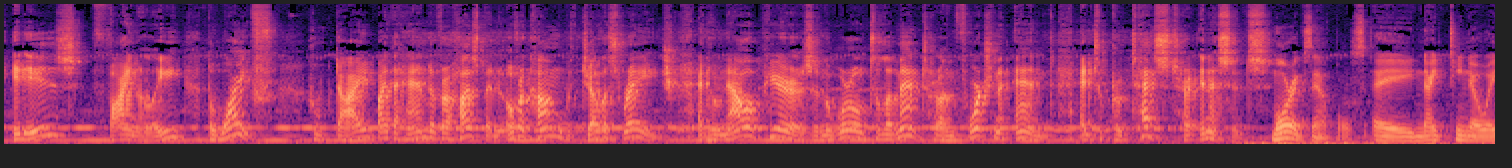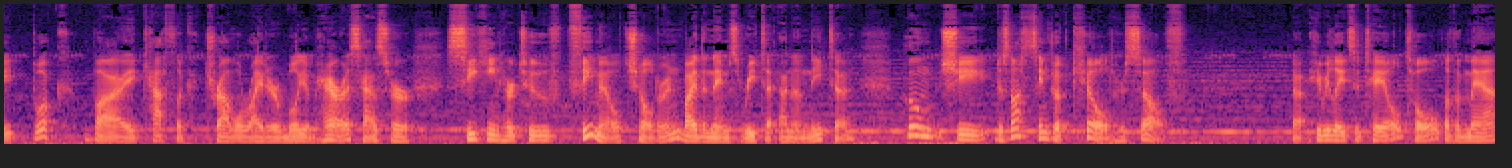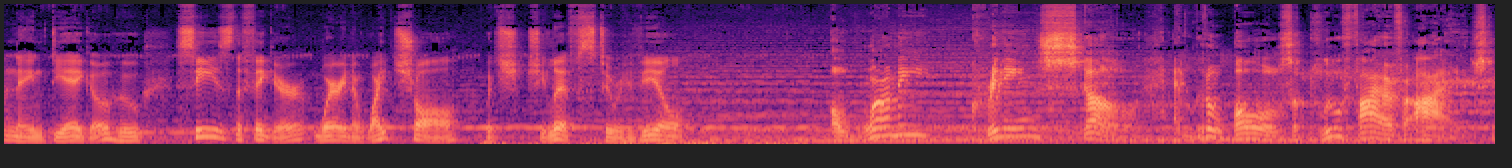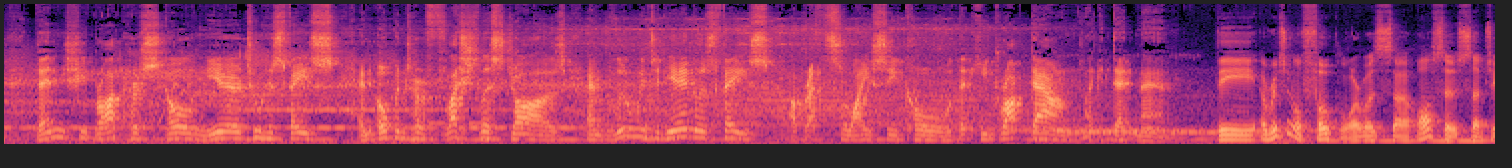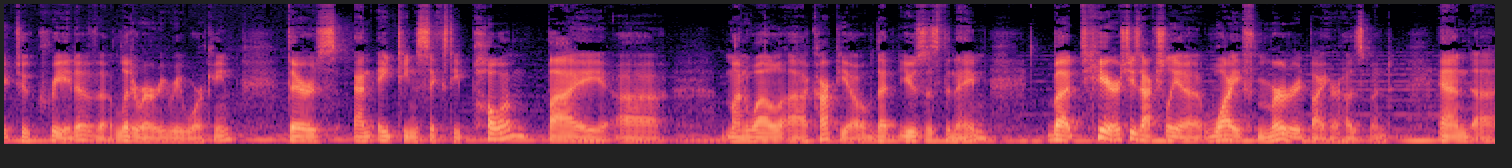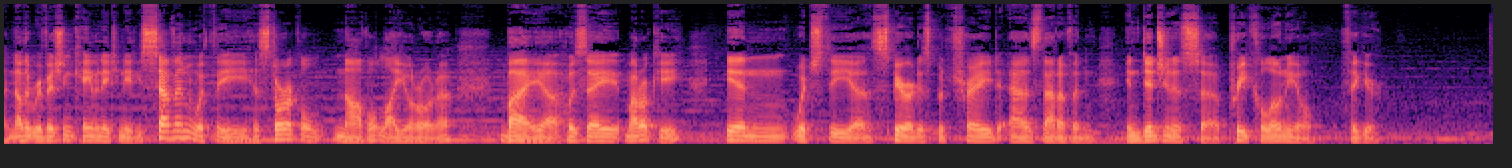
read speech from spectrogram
It is, finally, the wife who died by the hand of her husband, overcome with jealous rage, and who now appears in the world to lament her unfortunate end and to protest her innocence. More examples. A 1908 book by Catholic travel writer William Harris has her seeking her two female children by the names Rita and Anita, whom she does not seem to have killed herself. Uh, he relates a tale told of a man named Diego who sees the figure wearing a white shawl, which she lifts to reveal a wormy, grinning skull and little balls of blue fire for eyes. Then she brought her skull near to his face and opened her fleshless jaws and blew into Diego's face a breath so icy cold that he dropped down like a dead man. The original folklore was uh, also subject to creative uh, literary reworking. There's an 1860 poem by uh, Manuel uh, Carpio that uses the name, but here she's actually a wife murdered by her husband. And uh, another revision came in 1887 with the historical novel La Llorona by uh, Jose Marroquí, in which the spirit is portrayed as that of an indigenous uh, pre colonial figure.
